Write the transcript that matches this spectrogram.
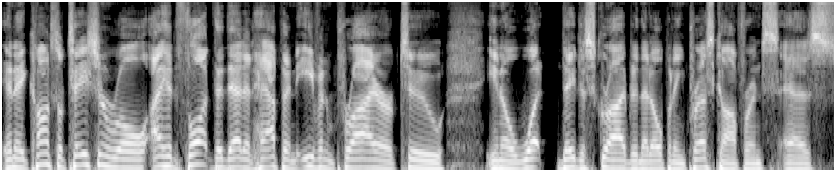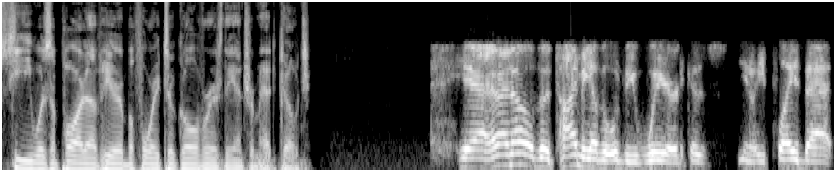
in a consultation role, I had thought that that had happened even prior to, you know, what they described in that opening press conference as he was a part of here before he took over as the interim head coach. Yeah, and I know the timing of it would be weird because you know, he played that.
